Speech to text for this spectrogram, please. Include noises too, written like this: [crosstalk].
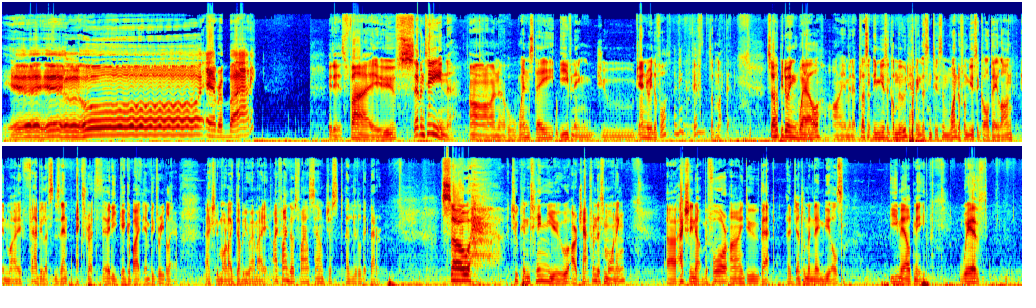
Hello, everybody. It is 5:17 on Wednesday evening, January the 4th, I think, 5th, something like that. So I hope you're doing well. I am in a pleasantly musical mood, having listened to some wonderful music all day long in my fabulous Zen Xtra 30 gigabyte MP3 player. Actually, more like WMA. I find those files sound just a little bit better. So, [sighs] to continue our chat from this morning, uh, actually, no, before I do that, a gentleman named Niels emailed me with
